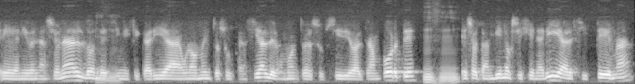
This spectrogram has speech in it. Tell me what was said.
eh, a nivel nacional, donde significaría un aumento sustancial de los montos del subsidio al transporte. Eso también oxigenaría el sistema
